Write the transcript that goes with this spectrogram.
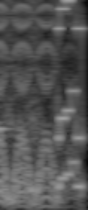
ガガガガ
